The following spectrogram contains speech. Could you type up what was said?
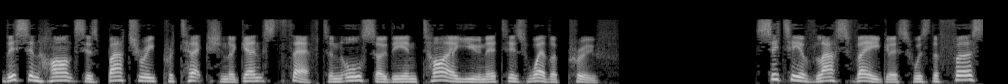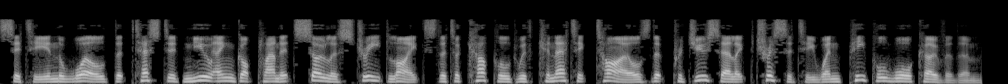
This enhances battery protection against theft and also the entire unit is weatherproof. City of Las Vegas was the first city in the world that tested new Engoplanet solar street lights that are coupled with kinetic tiles that produce electricity when people walk over them.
